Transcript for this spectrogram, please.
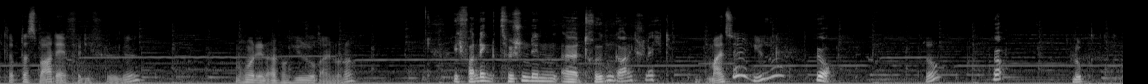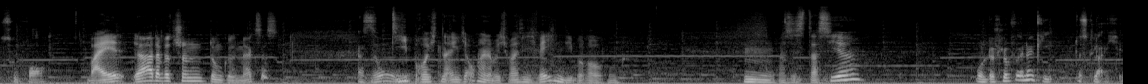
Ich glaube, das war der für die Vögel. Machen wir den einfach hier so rein, oder? Ich fand den zwischen den äh, Trögen gar nicht schlecht. Meinst du? Hier so? Ja, So? Blub. super. Weil, ja, da wird schon dunkel. Merkst du es? Achso. Die bräuchten eigentlich auch einen, aber ich weiß nicht, welchen die brauchen. Hm. Was ist das hier? Unterschlupf Energie, das gleiche.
